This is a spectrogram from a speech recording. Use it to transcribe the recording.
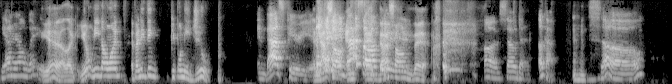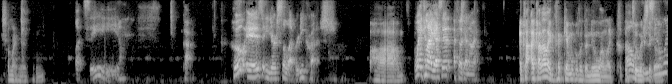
be on your own way. Yeah, like you don't need no one. If anything, people need you. And that's period. And that's on. and, that's and on. that's on that. Oh, I'm so dead. Okay. Mhm. So Somewhere here. let's see. Okay. Who is your celebrity crush? Um, Wait, can I guess it? I feel like I know it. I, I kind of like came up with like a new one like Oh, two weeks ago. recently?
